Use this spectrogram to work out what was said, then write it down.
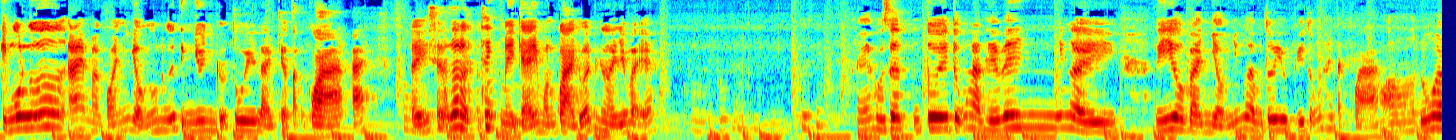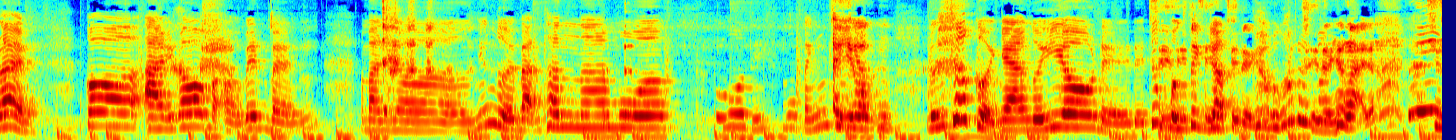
Cái ngôn ngữ ai mà có những kiểu ngôn ngữ tình yêu như kiểu tôi là kiểu tặng quà ấy Xong đấy sẽ rất là thích mấy cái món quà kiểu bất ngờ như vậy á. Ừ, tôi cũng thích tôi thích. Đấy hồi xưa tôi cũng làm thế với những người người yêu và nhiều những người mà tôi yêu quý tôi cũng hay tặng quà. Ờ đúng rồi đấy có ai đâu mà ở bên bến mà nhờ những người bạn thân ờ, mua mua gì? Mua bánh sinh nhật đứng trước cửa nhà người yêu để để chúc mừng sinh nhật. xin được nhắc lại nữa. Xin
